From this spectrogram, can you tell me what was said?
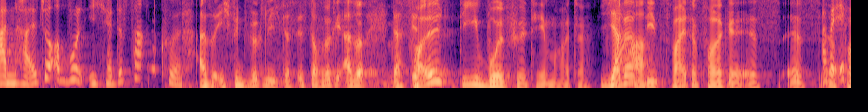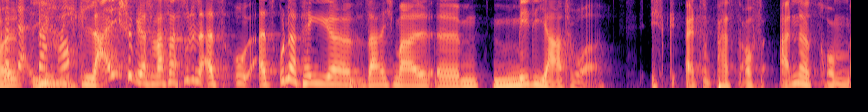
anhalte, obwohl ich hätte fahren können. also ich finde wirklich, das ist doch wirklich, also das Voll ist die Wohlfühlthemen heute. Ja. Oder? Die zweite Folge ist, ist Aber ihr voll könnt da die. überhaupt- sich gleich schon wieder. Was sagst du denn als, als unabhängiger, sag ich mal, ähm, Mediator? Ich, also passt auf, andersrum.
